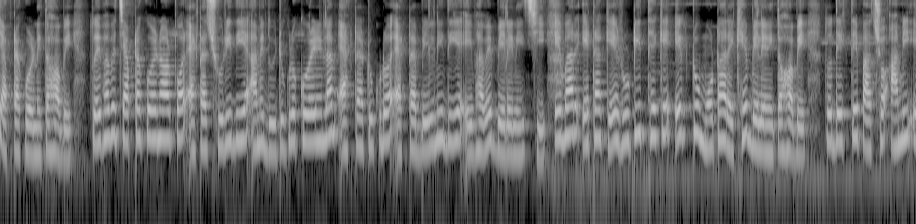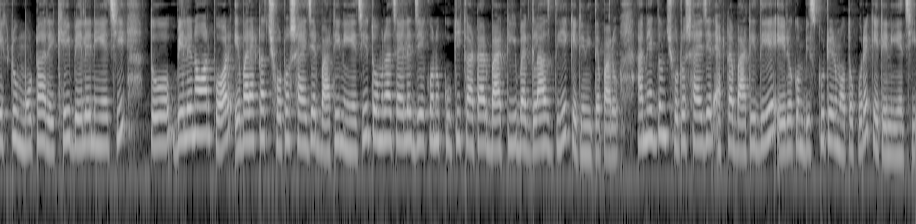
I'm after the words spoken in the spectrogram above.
চ্যাপটা করে নিতে হবে। তো এইভাবে চ্যাপটা করে নেওয়ার পর একটা ছুরি দিয়ে আমি দুই টুকরো করে নিলাম, একটা টুকরো, একটা বেলনি দিয়ে এইভাবে বেলে নিচ্ছি। এবার এটাকে রুটির থেকে একটু মোটা রেখে বেলে নিতে হবে। তো দেখতে পাচ্ছ, আমি একটু মোটা রেখেই বেলে নিয়েছি। তো বেলে নেওয়ার পর এবার একটা ছোট সাইজের বাটি নিয়েছি। তোমরা চাইলে যে কোনো কুকি কাটার বাটি বা গ্লাস দিয়ে কেটে নিতে পারো। আমি একদম ছোট সাইজের একটা বাটি দিয়ে এরকম বিস্কুটের মতো করে কেটে নিয়েছি।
